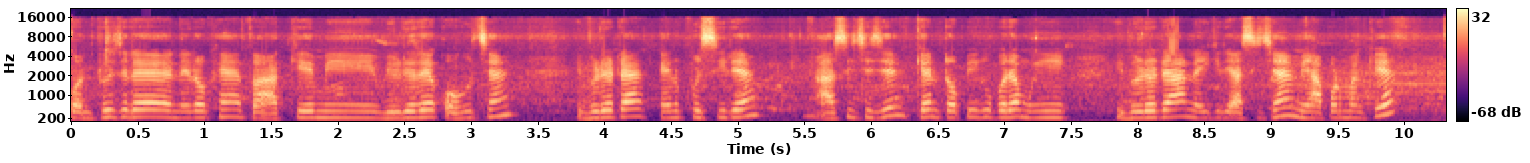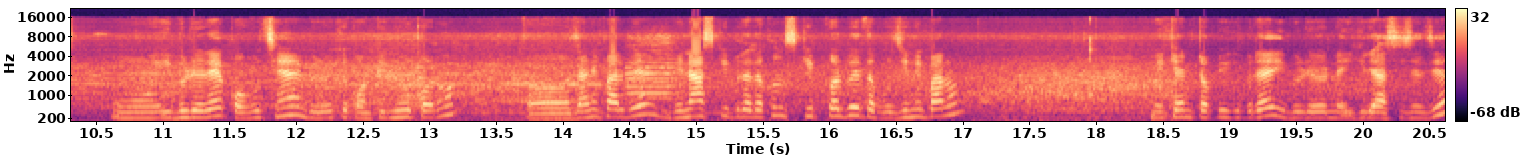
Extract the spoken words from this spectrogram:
କନଫ୍ୟୁଜ୍ରେ ନେଇ ରଖେଁ ତ ଆଗ୍କେ ମୁଇଁ ଭିଡ଼ିଓରେ କହୁଛେଁ ଇ ଭିଡ଼ିଓଟା କେନ୍ ଖୁସିରେ ଆସିଛେ ଯେ କେନ୍ ଟପିକ୍ ଉପରେ ମୁଇଁ ଇ ଭିଡ଼ିଓଟା ନେଇକିରି ଆସିଛେଁ ମୁଇଁ ଆପଣମାନକେ ଇ ଭିଡ଼ିଓରେ କହୁଛେଁ ଭିଡ଼ିଓକେ କଣ୍ଟିନ୍ୟୁ କରୁନ୍ ତ ଜାଣିପାରବେ ବିନା ସ୍କିପ୍ରେ ଦେଖୁନ୍ ସ୍କିପ୍ କରିବେ ତ ବୁଝି ନି ପାରୁନ୍ ମୁଇଁ କେନ୍ ଟପିକ୍ ଉପରେ ଇ ଭିଡ଼ିଓ ନେଇକିରି ଆସିଛେଁ ଯେ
